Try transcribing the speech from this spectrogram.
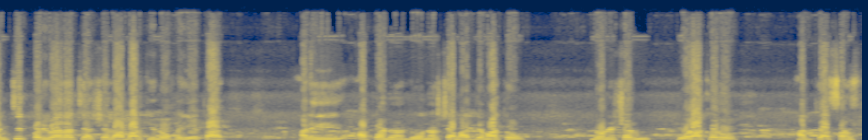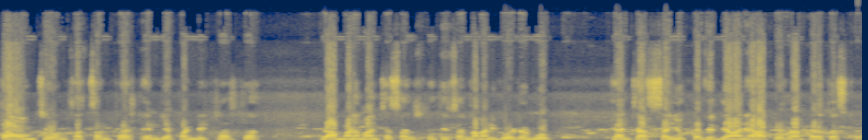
वंचित परिवाराचे असे लाभार्थी लोक येतात आणि आपण डोनर्सच्या माध्यमातून डोनेशन गोळा करून आमच्या संस्था ओम शिवम सत्संग ट्रस्ट एम जे पंडित ट्रस्ट ब्राह्मण मंच संस्कृती संगम आणि गोल्डन ग्रुप यांच्या संयुक्त विद्यमाने हा प्रोग्राम करत असतो.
